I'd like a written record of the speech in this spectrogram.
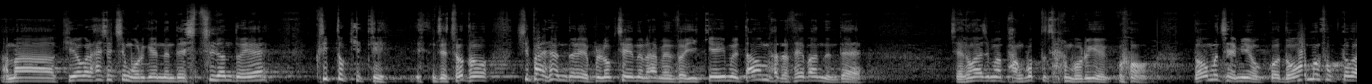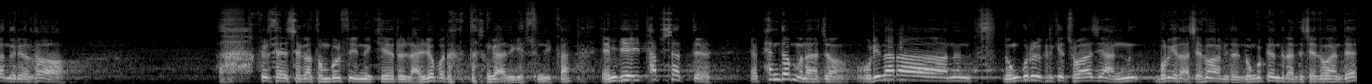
아마 기억을 하실지 모르겠는데 17년도에 크립토키티 이제 저도 18년도에 블록체인을 하면서 이 게임을 다운받아서 해봤는데 죄송하지만 방법도 잘 모르겠고 너무 재미없고 너무 속도가 느려서 아, 글쎄 제가 돈 벌 수 있는 기회를 날려버렸다는 거 아니겠습니까? NBA 탑샷들 팬덤 문화죠. 우리나라는 농구를 그렇게 좋아하지 않는 모르겠다 죄송합니다. 농구 팬들한테 죄송한데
